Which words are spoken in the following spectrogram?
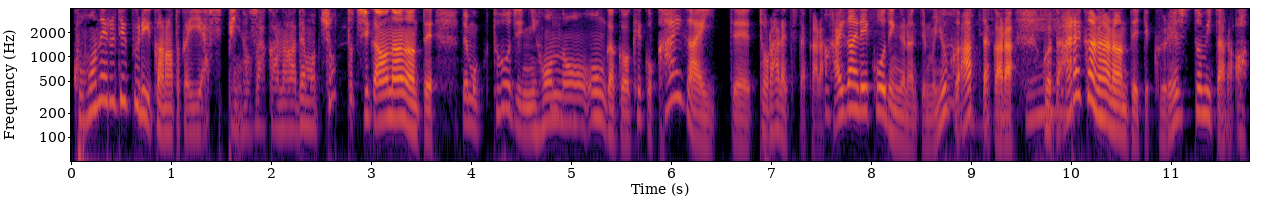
コーネル・デュプリーかなとか、いや、スピノザかな、でもちょっと違うななんて、でも当時日本の音楽は結構海外って撮られてたから、海外レコーディングなんていうのもよくあったから、これ誰かななんて言ってクレジット見たら、あ、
